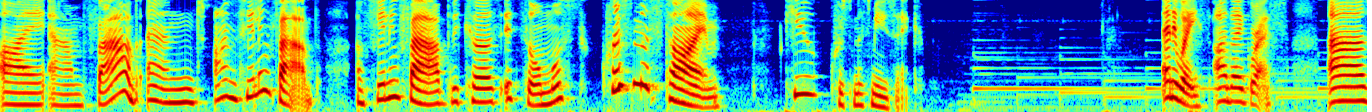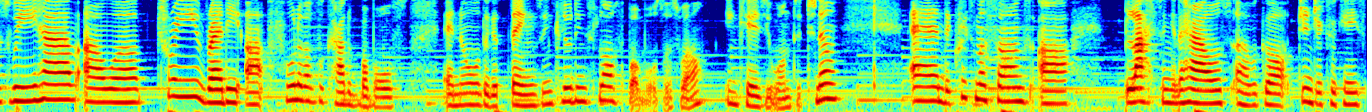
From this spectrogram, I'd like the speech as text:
I am Fab, and I'm feeling fab. I'm feeling fab because it's almost Christmas time. Cue Christmas music. Anyways, I digress. As we have our tree ready up full of avocado bubbles and all the good things, including sloth bubbles as well, in case you wanted to know. And the Christmas songs are blasting in the house. Uh, we got ginger cookies,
